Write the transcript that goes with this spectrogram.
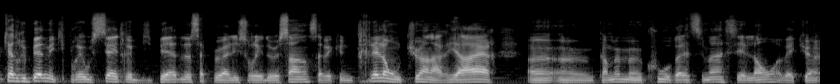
quadrupède, mais qui pourrait aussi être bipède. ça peut aller sur les deux sens, avec une très longue queue en arrière, un, quand même un cou relativement assez long, avec un,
